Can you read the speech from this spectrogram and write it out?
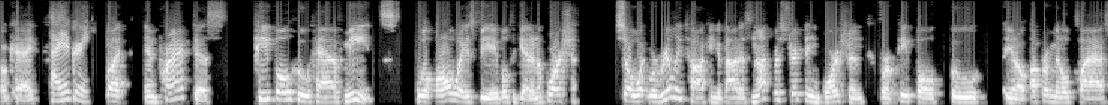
okay? I agree. But in practice, people who have means will always be able to get an abortion. So what we're really talking about is not restricting abortion for people who, you know, upper middle class,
